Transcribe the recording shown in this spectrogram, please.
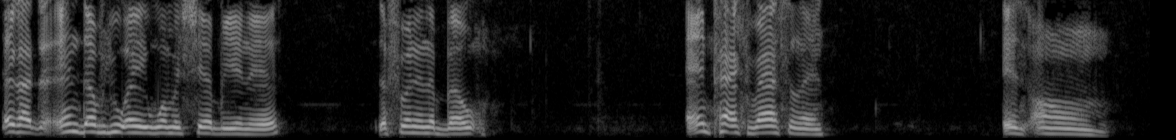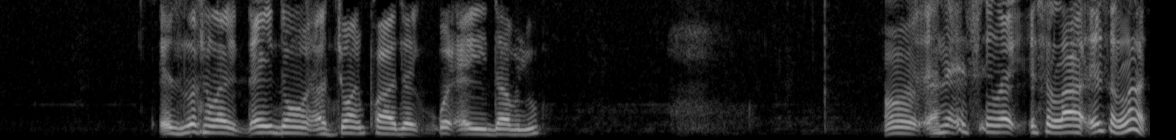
they got the NWA Women's Champion there defending the belt. Impact Wrestling is um is looking like they doing a joint project with AEW. Uh, and it seems like it's a lot. It's a lot.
